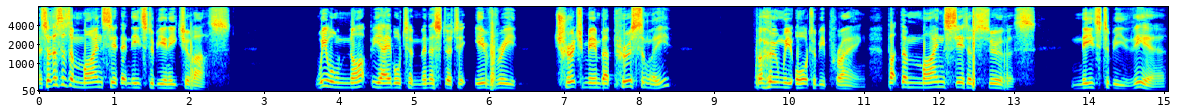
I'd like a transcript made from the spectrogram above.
And so, this is a mindset that needs to be in each of us we will not be able to minister to every church member personally for whom we ought to be praying. But the mindset of service needs to be there,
